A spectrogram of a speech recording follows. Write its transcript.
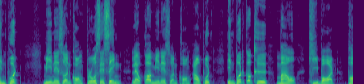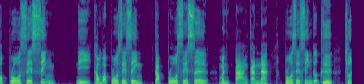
Input มีในส่วนของ Processing แล้วก็มีในส่วนของ Output Input ก็คือเมาส์คีย์บอร์ดพอ Processing นี่คำว่า Processing กับ Processor มันต่างกันนะ Processing ก็คือชุด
